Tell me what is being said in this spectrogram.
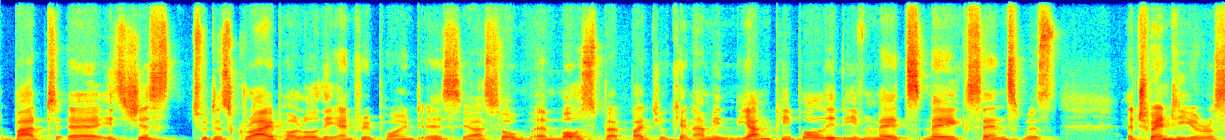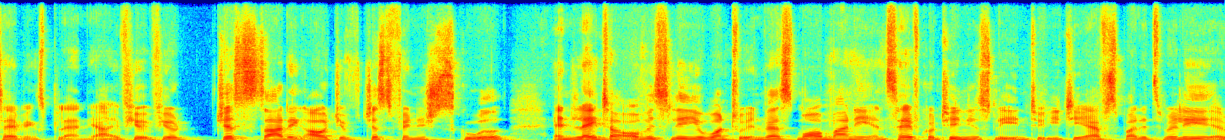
but uh, it's just to describe how low the entry point is. Yeah. So uh, most, but, but you can, I mean, young people, it even makes makes sense with a 20 euro savings plan. Yeah. If you if you're just starting out, you've just finished school, and later obviously you want to invest more money and save continuously into ETFs, but it's really uh,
